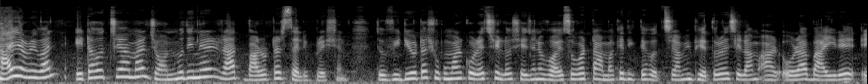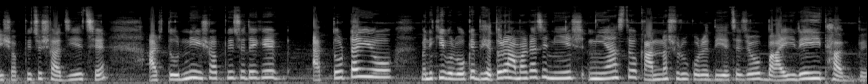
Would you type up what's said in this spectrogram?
হাই এভরিওয়ান এটা হচ্ছে আমার জন্মদিনের রাত বারোটার সেলিব্রেশন তো ভিডিওটা সুকুমার করেছিল, সেই জন্য ভয়েস ওভারটা আমাকে দিতে হচ্ছে। আমি ভেতরে ছিলাম আর ওরা বাইরে এই সব কিছু সাজিয়েছে। আর তন্নি এই সব কিছু দেখে এতটাই ও মানে কি বলব, ওকে ভেতরে আমার কাছে নিয়ে নিয়ে আসতে ও কান্না শুরু করে দিয়েছে যে ও বাইরেই থাকবে।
